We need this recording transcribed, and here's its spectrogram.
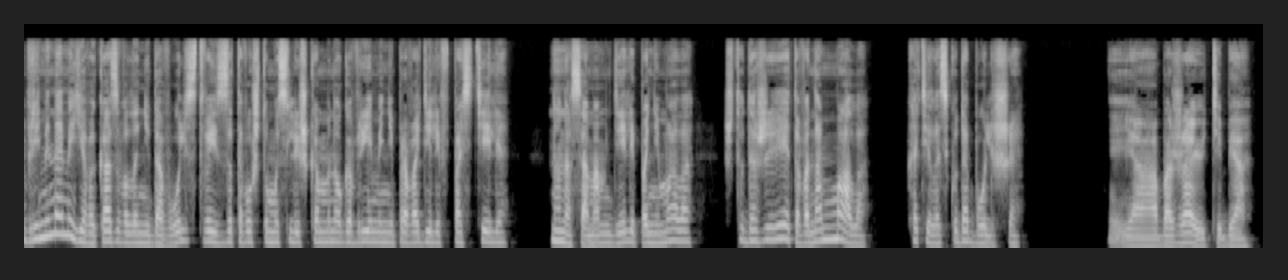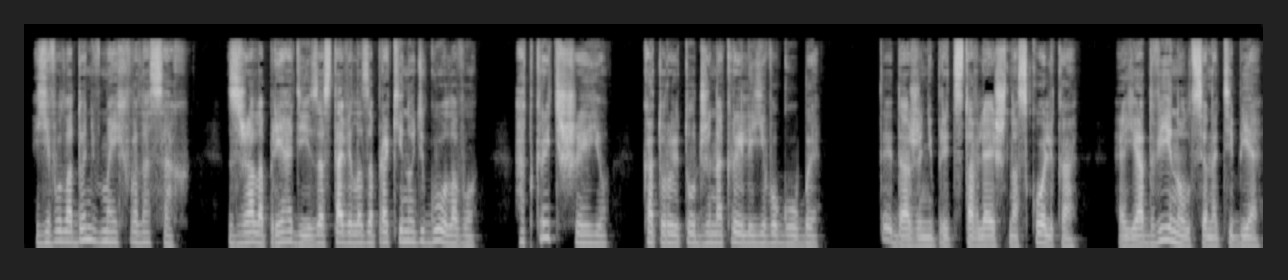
Временами я выказывала недовольство из-за того, что мы слишком много времени проводили в постели, но на самом деле понимала, что даже этого нам мало. Хотелось куда больше. «Я обожаю тебя». Его ладонь в моих волосах. Сжала пряди и заставила запрокинуть голову, открыть шею, которую тут же накрыли его губы. «Ты даже не представляешь, насколько. Я двинулся на тебе.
